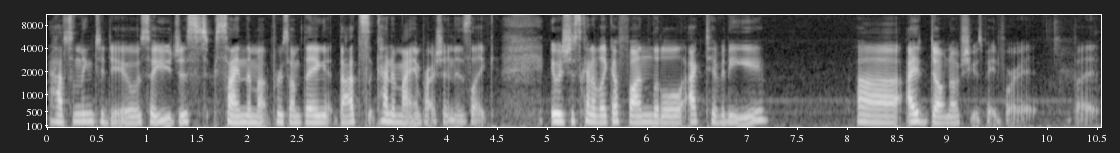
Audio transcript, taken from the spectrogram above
have something to do, so you just sign them up for something. That's kind of my impression. Is like, it was just kind of like a fun little activity. Uh, I don't know if she was paid for it, but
